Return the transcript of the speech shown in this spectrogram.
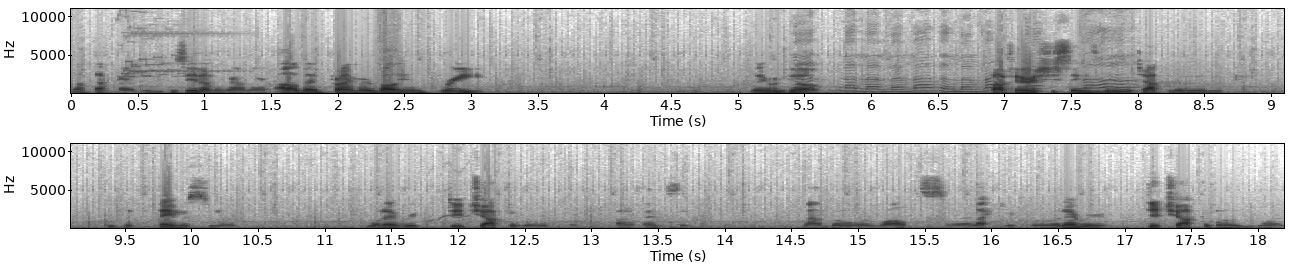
not that far, but you can see it on the ground there. Al Bhed Primer Volume 3. There we go. After her, she sings a bit of the la. chocolate music. Like famous, you know, whatever did chocolate like Final Fantasy. Mambo or Waltz or Electric or whatever did chocolate you want.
